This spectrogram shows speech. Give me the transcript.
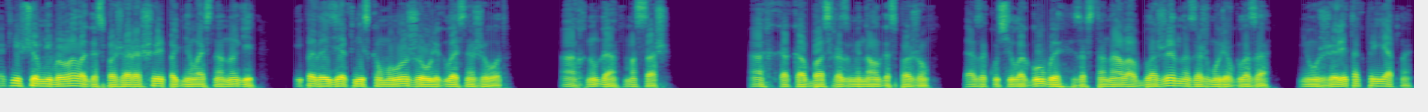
Как ни в чем не бывало, госпожа Рошель поднялась на ноги и, подойдя к низкому ложу, улеглась на живот. Ах, ну да, массаж. Ах, как Аббас разминал госпожу. Та закусила губы, застонала, блаженно зажмурив глаза. Неужели так приятно?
